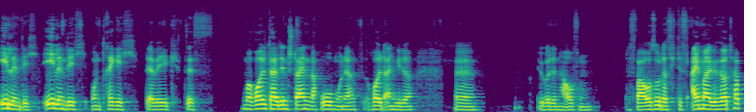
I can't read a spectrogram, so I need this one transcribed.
elendig, elendig und dreckig der Weg. Das, man rollt halt den Stein nach oben und er rollt einen wieder äh, über den Haufen. Das war auch so, dass ich das einmal gehört habe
